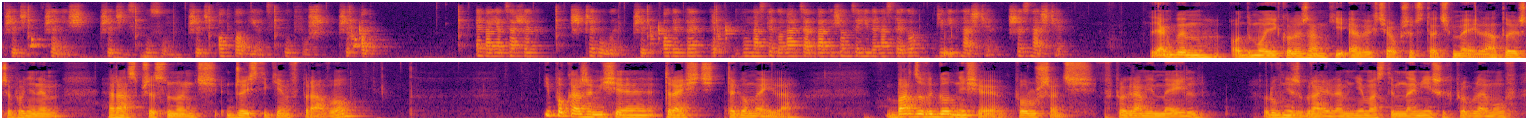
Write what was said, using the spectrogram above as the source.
Przycisk. Przenieś. Przycisk. Usuń. Przycisk. Odpowiedz. Utwórz. Przy, od, Ewa Jacaszek. Szczegóły. Przy ODP 12 marca 2011 19 16. Jakbym od mojej koleżanki Ewy chciał przeczytać maila, to jeszcze powinienem raz przesunąć joystickiem w prawo i pokaże mi się treść tego maila. Bardzo wygodnie się poruszać w programie mail, również braillem, nie ma z tym najmniejszych problemów.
